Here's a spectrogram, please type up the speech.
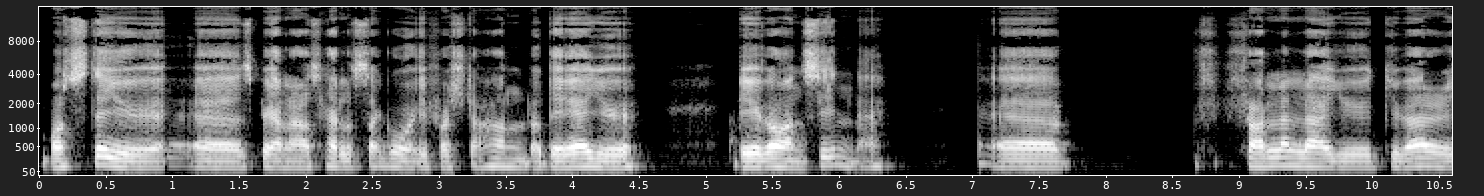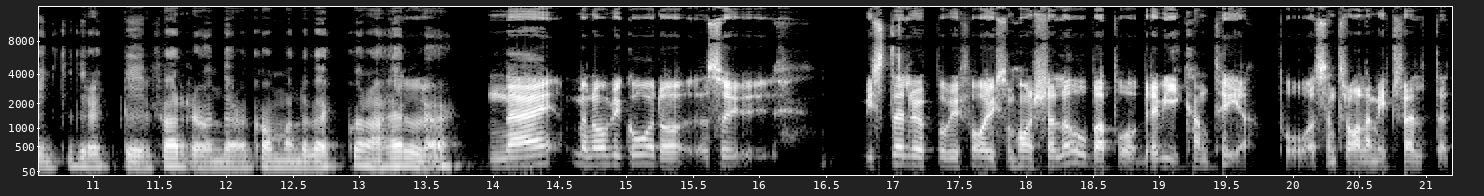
måste ju eh, spelarnas hälsa gå i första hand och det är ju det är vansinne. Eh, fallen lär ju tyvärr inte direkt bli färre under de kommande veckorna heller. Nej, men om vi går då, alltså, vi ställer upp och vi får liksom ha en Chaloba på bredvid Kanté på centrala mittfältet.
